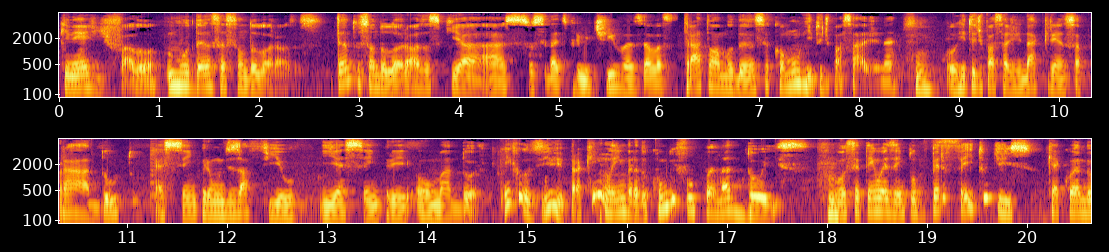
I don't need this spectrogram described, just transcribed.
que nem a gente falou, mudanças são dolorosas. Tanto são dolorosas que a- as sociedades primitivas, elas tratam a mudança como um rito de passagem, né? Sim. O rito de passagem da criança para adulto é sempre um desafio e é sempre uma dor. Inclusive, para quem lembra do Kung Fu Panda 2, você tem um exemplo perfeito disso, que é quando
